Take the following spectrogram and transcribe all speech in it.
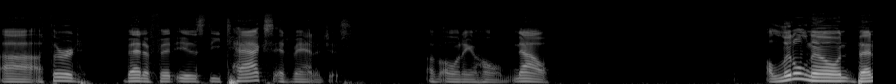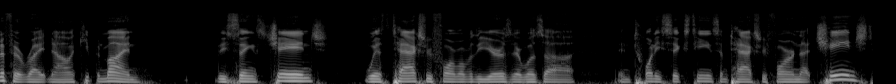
uh, a third benefit is the tax advantages of owning a home. Now, a little known benefit right now, and keep in mind, these things change with tax reform over the years. There was uh, in 2016 some tax reform that changed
